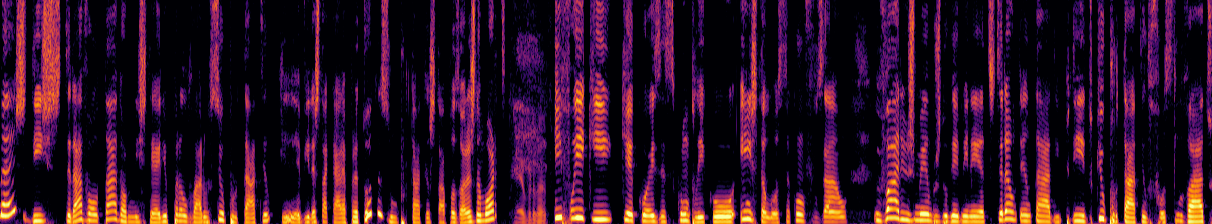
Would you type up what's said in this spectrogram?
mas diz que terá voltado ao Ministério para levar o seu portátil, que a vida está cara para todas, um portátil está pelas horas da morte, É verdade. e foi aqui que a coisa se complicou, instalou-se a confusão. Vários membros do gabinete terão tentado e pedido que o portátil fosse levado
